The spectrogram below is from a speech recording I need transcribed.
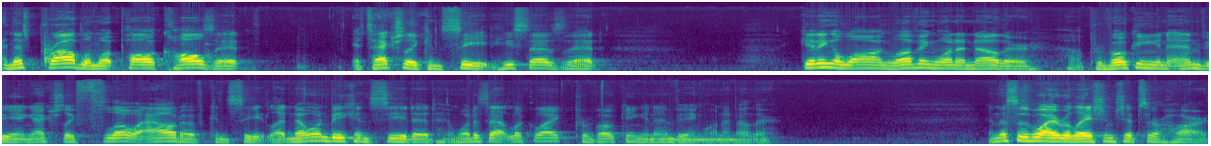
And this problem, what Paul calls it, it's actually conceit. He says that getting along, loving one another, uh, provoking and envying actually flow out of conceit. Let no one be conceited. And what does that look like? Provoking and envying one another. And this is why relationships are hard,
